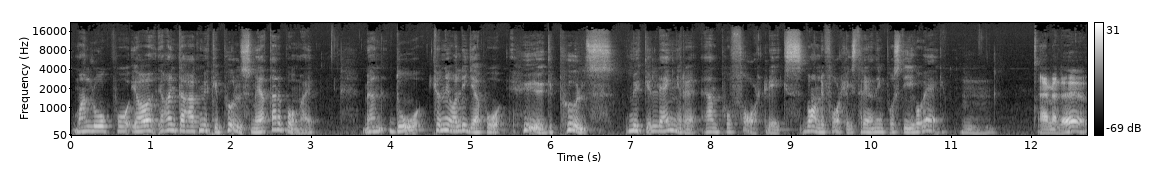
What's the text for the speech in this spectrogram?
Man låg på, jag, jag har inte haft mycket pulsmätare på mig. Men då kunde jag ligga på hög puls mycket längre än på fartleks, vanlig fartleksträning på stig och väg. Mm. Nej men det,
